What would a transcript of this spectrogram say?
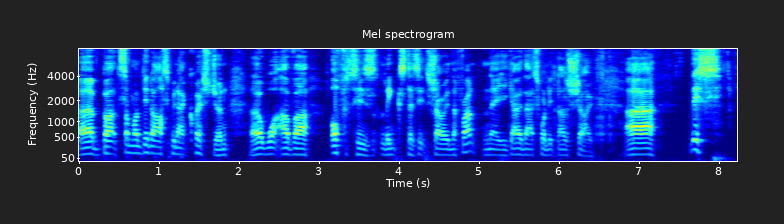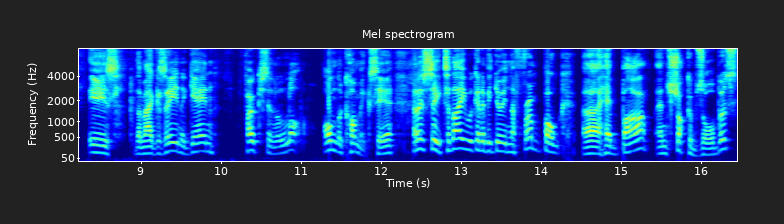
uh, but someone did ask me that question. Uh, what other offices links does it show in the front? And there you go, that's what it does show. Uh, this is the magazine, again, focusing a lot on the comics here. And let's see, today we're going to be doing the front bulk uh, head bar and shock absorbers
